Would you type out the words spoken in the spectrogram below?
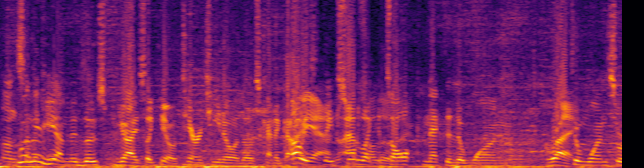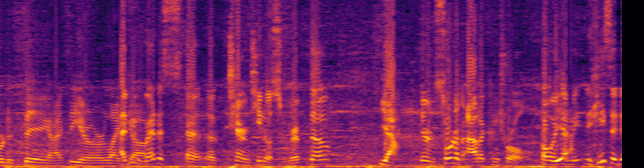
on Well, some yeah, I mean, those guys like you know Tarantino and those kind of guys. Oh, yeah, they no, sort of like it's all connected to one, Right. to one sort of thing. And I think you know, or like Have you uh, read a Tarantino script though? Yeah, They're sort of out of control. Oh, yeah. I mean, he's a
